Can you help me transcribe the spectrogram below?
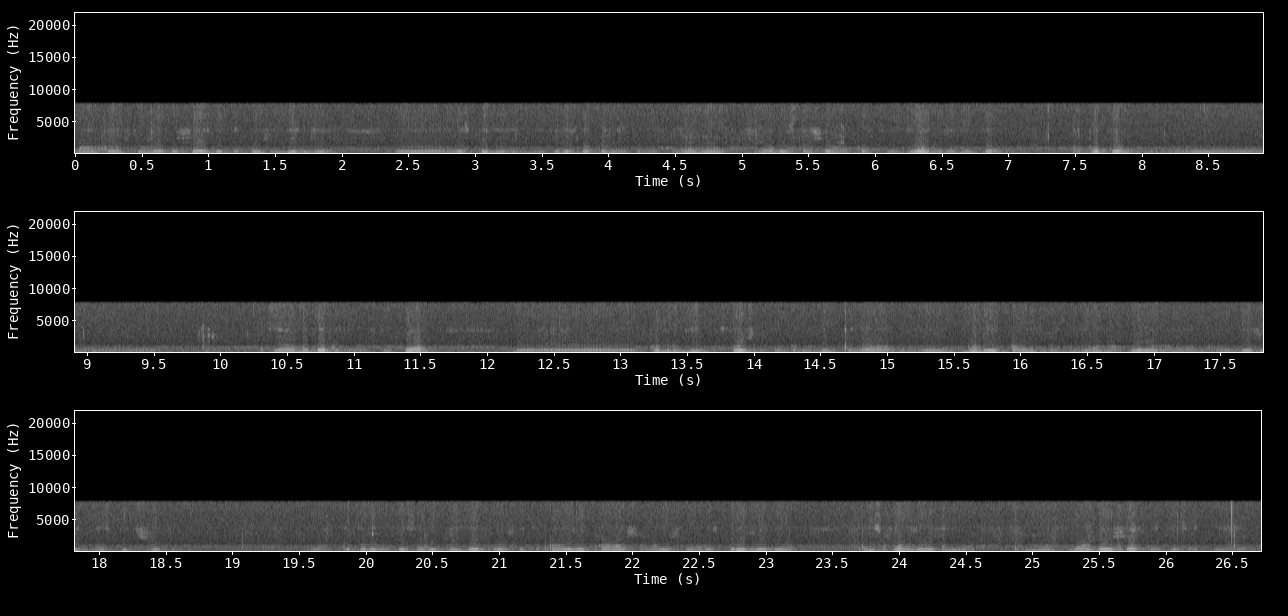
Мало того, что вы обещаете, так вы еще деньги э, распределили, результата нет выходит. Мгм. Надо сначала пойти, сделать результат, а потом м, я вам это говорю, что фонд э, по другим источникам, по другим каналам, ну, более полутора миллионов долларов он лежит на спецсчете, который написали президенту, вы хотите положить по вашему личному распоряжению, использовать его. Можно и сейчас написать президенту,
